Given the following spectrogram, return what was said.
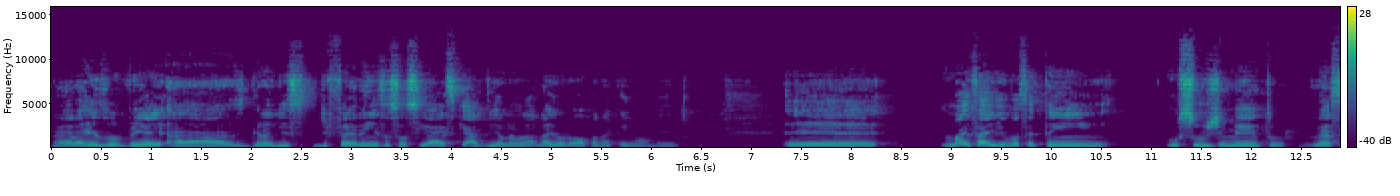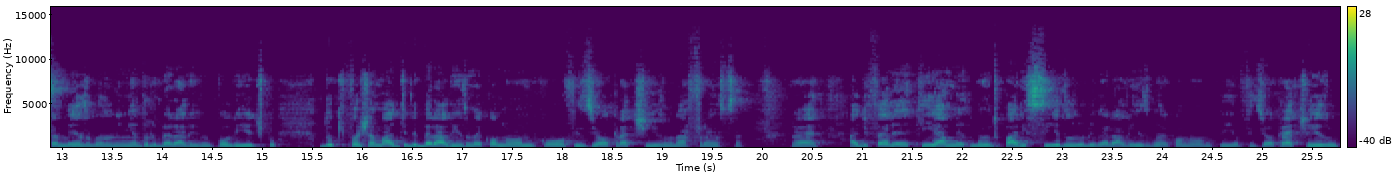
né? era resolver as grandes diferenças sociais que havia na, na Europa naquele momento. É, mas aí você tem o surgimento, nessa mesma linha do liberalismo político, do que foi chamado de liberalismo econômico ou fisiocratismo na França. Né? A diferença que é muito parecido do liberalismo econômico e o fisiocratismo,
